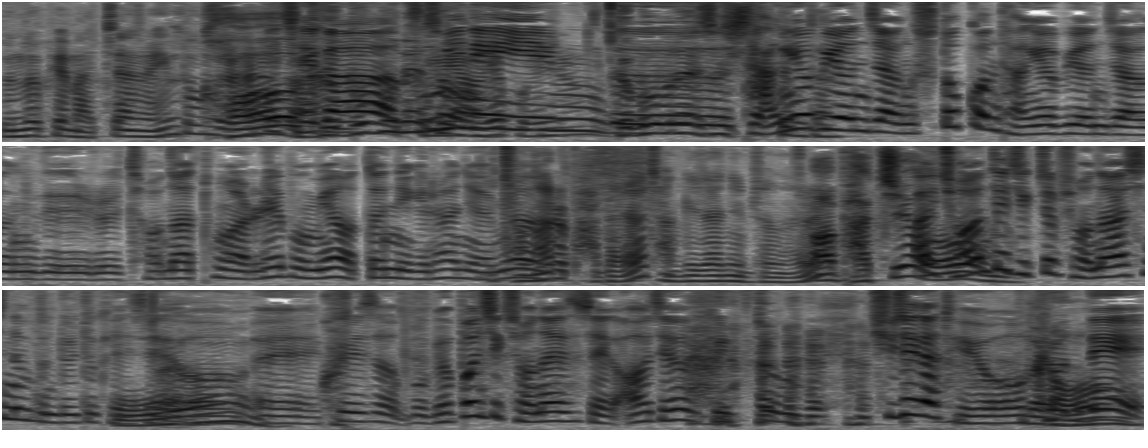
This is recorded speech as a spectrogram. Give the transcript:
눈높이에 맞지 않는 행동을 하는 제가 그 국민의힘 그, 그 당협위원장 수도권 당협위원장들을 전화 통화를 해보면 어떤 얘기를 하냐면 전화를 받아요? 장 기자님 전화를? 아 받죠 아니, 저한테 직접 전화하시는 분들도 계세요. 네, 그래서 뭐 몇 번씩 전화해서 제가 아 제가 좀 취재가 돼요. 네. 그런데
